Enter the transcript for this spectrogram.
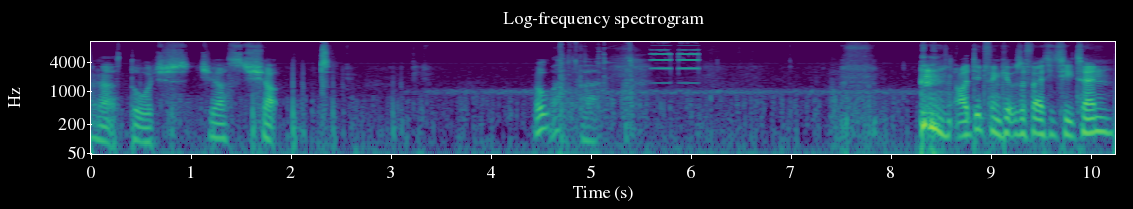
and that door just, just shut. Oh, what the? I did think it was a 3210,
